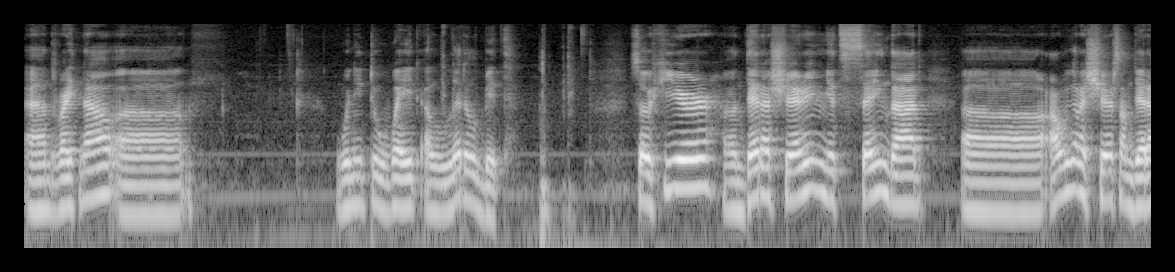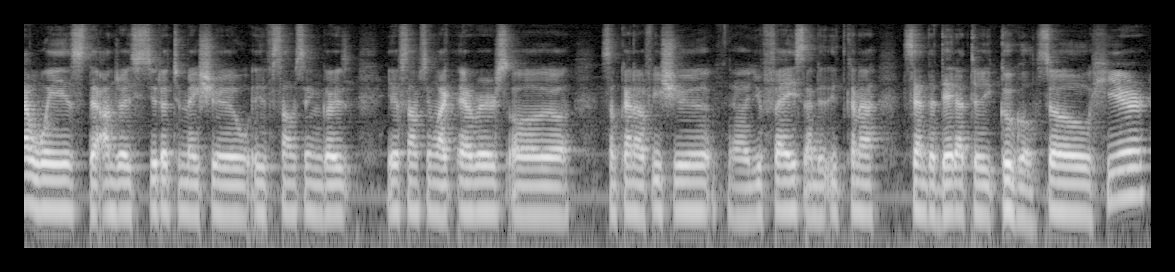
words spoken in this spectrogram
and right now uh, we need to wait a little bit so here uh, data sharing it's saying that uh, are we gonna share some data with the Android Studio to make sure if something goes if something like errors or some kind of issue uh, you face and it gonna send the data to Google. So here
